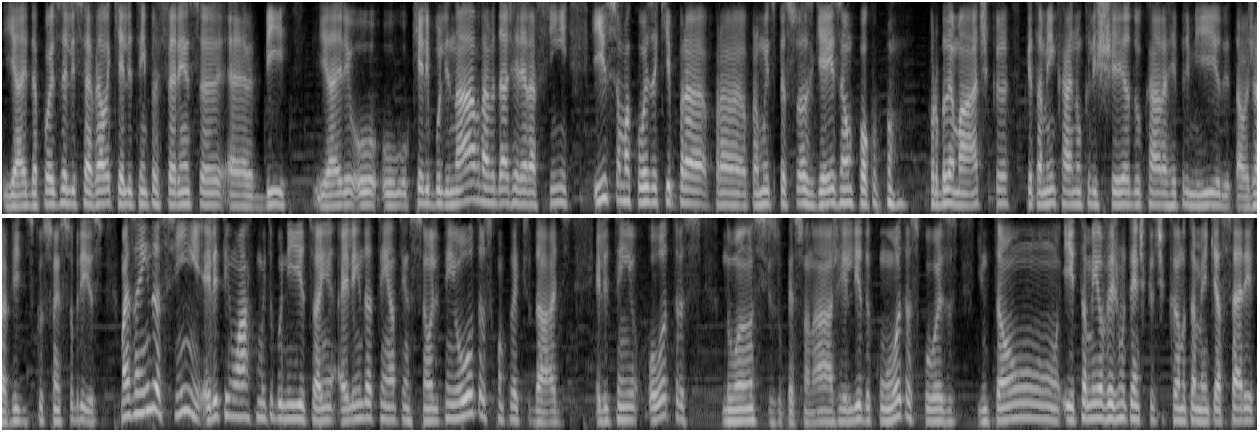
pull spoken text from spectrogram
E aí depois ele se revela que ele tem preferência é, bi. E aí ele- o, o, o que ele bulinava, na verdade, ele era fim. Isso é uma coisa que para muitas pessoas gays é um pouco problemática, porque também cai no clichê do cara reprimido e tal. Eu já vi discussões sobre isso. Mas ainda assim, ele tem um arco muito bonito, ele ainda tem atenção, ele tem outras complexidades, ele tem outras nuances do personagem, ele lida com outras coisas. Então, e também eu vejo muita gente criticando também que a série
